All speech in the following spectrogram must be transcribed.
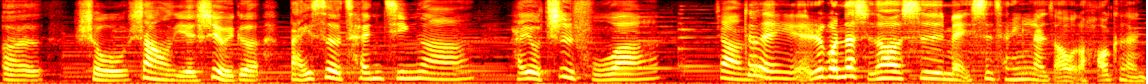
呃手上也是有一个白色餐巾啊，还有制服啊，这样的。对，如果那时候是美式餐厅来找我的话，可能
